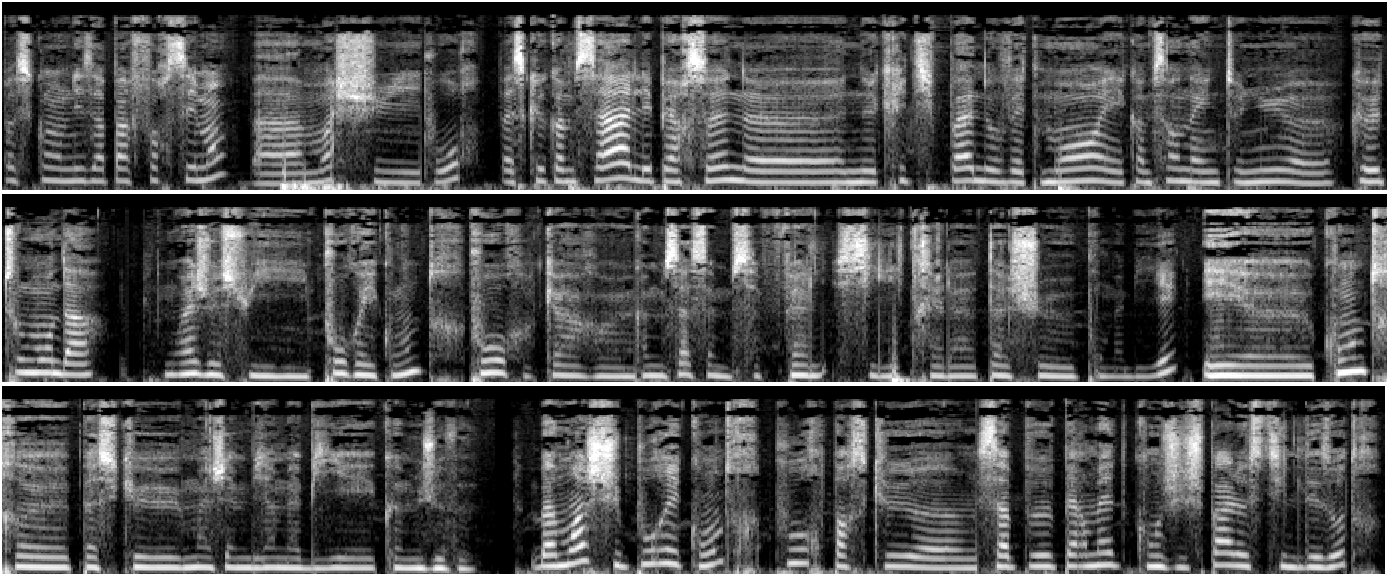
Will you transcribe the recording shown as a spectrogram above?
parce qu'on les a pas forcément. Bah moi je suis pour parce que comme ça les personnes euh, ne critiquent pas nos vêtements et comme ça on a une tenue euh, que tout le monde a. Moi, je suis pour et contre. Pour, car euh, comme ça, ça me faciliterait la tâche euh, pour m'habiller. Et euh, contre, parce que moi, j'aime bien m'habiller comme je veux. Bah moi je suis pour et contre. Pour parce que ça peut permettre qu'on juge pas le style des autres.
